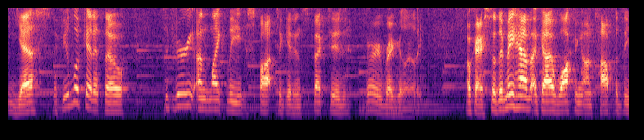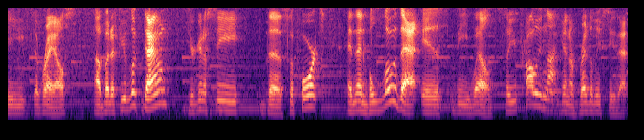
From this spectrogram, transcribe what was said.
Yes. If you look at it though, it's a very unlikely spot to get inspected very regularly. Okay, so they may have a guy walking on top of the, the rails, uh, but if you look down, you're gonna see the support, and then below that is the weld. So you're probably not gonna readily see that.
